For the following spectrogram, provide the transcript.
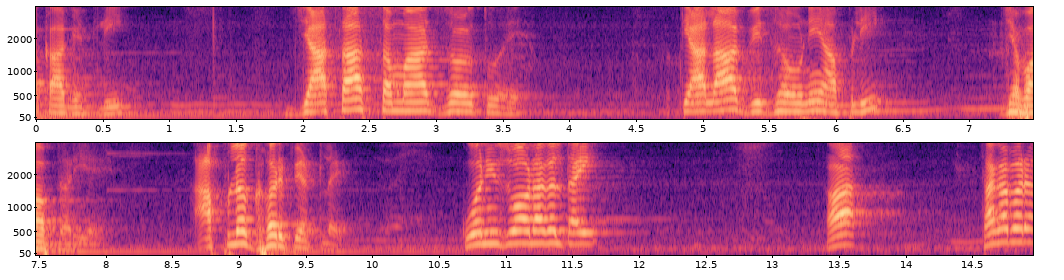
भूमिका का घेतली? ज्याचा समाज जळतोय त्याला विझवणे आपली जबाबदारी आहे. आपलं घर पेटलंय. कोण विजवावं लागेल ताई? हा? सांगा बरं.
